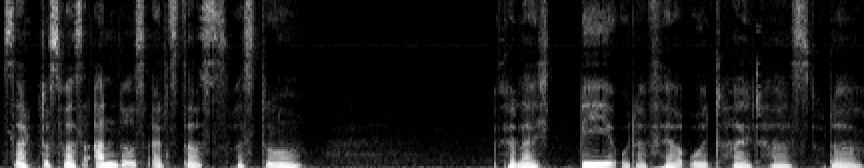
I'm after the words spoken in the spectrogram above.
Sagt es was anderes als das, was du vielleicht be- oder verurteilt hast oder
